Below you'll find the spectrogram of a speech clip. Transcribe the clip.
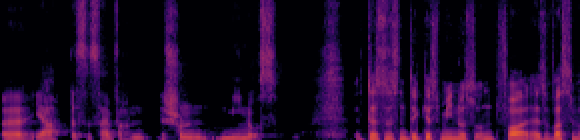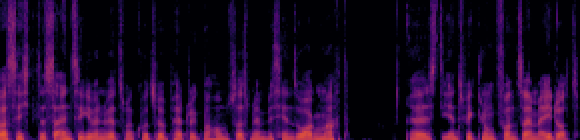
äh, ja, das ist einfach ein, schon ein Minus. Das ist ein dickes Minus und vor, also was, was ich, das Einzige, wenn wir jetzt mal kurz über Patrick Mahomes, was mir ein bisschen Sorgen macht, ist die Entwicklung von seinem A-Dot.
